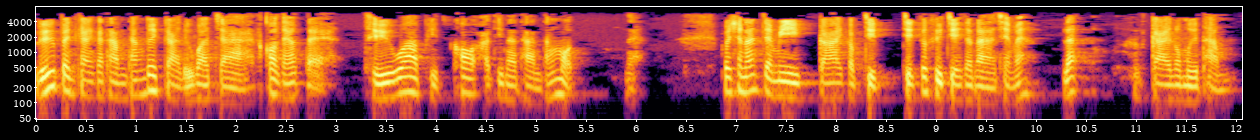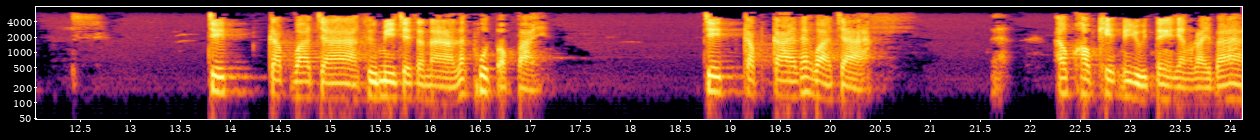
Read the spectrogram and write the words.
หรือเป็นการกระทำทั้งด้วยกายหรือวาจา ก็แล้วแต่ ถือว่าผิดข้ออธินาทานทั้งหมดนะเพราะฉะนั้นจะมีกายกับจิต จิตก็คือเจตนาใช่ไหมและกายลงมือทำจิต กับวาจาคือมีเจตนาและพูดออกไป จิตกับกายและวาจาเอาขอบเขตมาอยู่ในอย่างไรบ้าง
